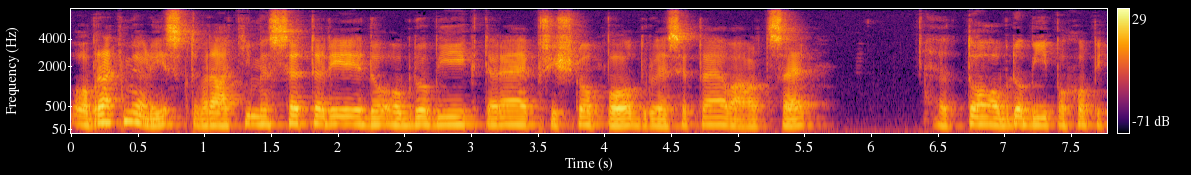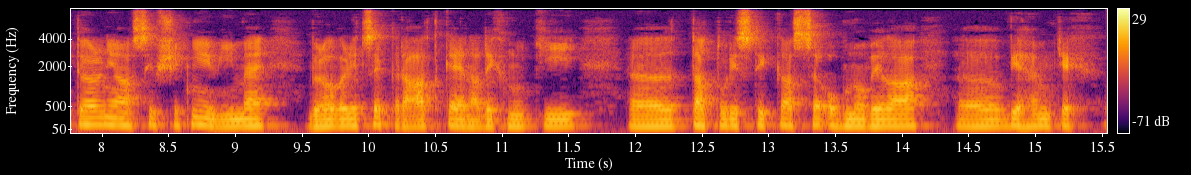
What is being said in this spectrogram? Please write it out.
obraťme list, vrátíme se tedy do období, které přišlo po druhé světové válce. To období pochopitelně asi všichni víme, bylo velice krátké nadechnutí. Eh, ta turistika se obnovila eh, během těch,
